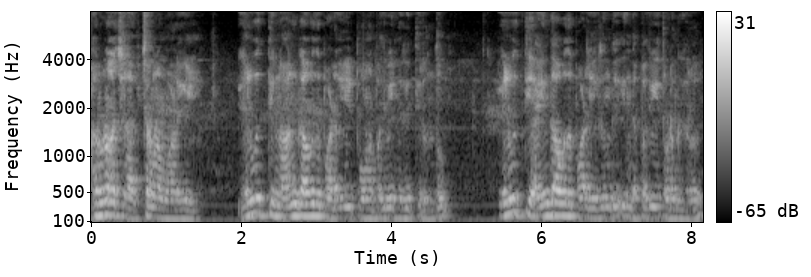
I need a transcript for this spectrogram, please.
அருணாச்சல அச்சரண மாலையில் எழுபத்தி நான்காவது பாடலில் போன பதிவை நிறுத்தியிருந்தோம். எழுபத்தி ஐந்தாவது பாடலிலிருந்து இந்த பதிவை தொடங்குகிறோம்.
